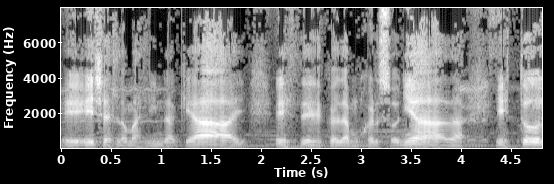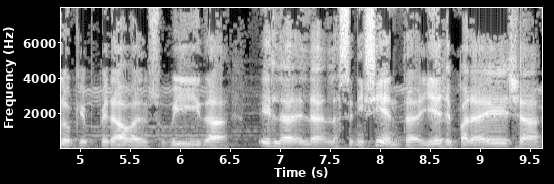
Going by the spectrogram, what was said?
eh, ella es lo más linda que hay, es la mujer soñada, es todo lo que esperaba en su vida, es la, la, cenicienta y él, para ella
